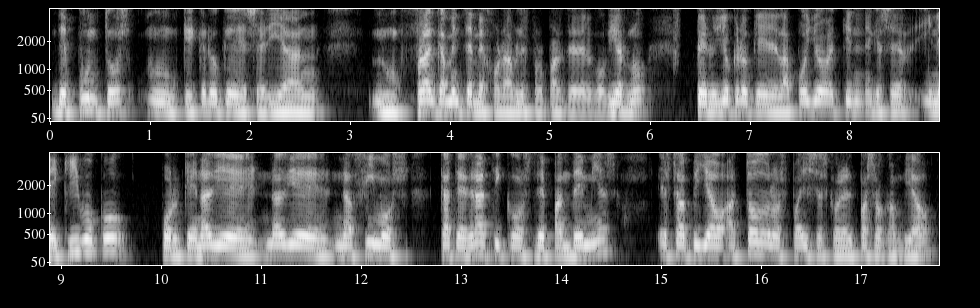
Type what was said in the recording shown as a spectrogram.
de puntos mm, que creo que serían mm, francamente mejorables por parte del gobierno, pero yo creo que el apoyo tiene que ser inequívoco porque nadie, nadie nacimos catedráticos de pandemias. Esto ha pillado a todos los países con el paso cambiado,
